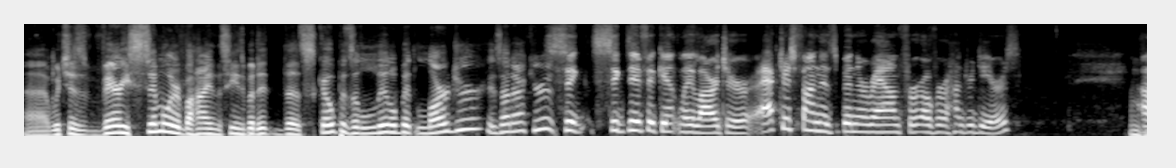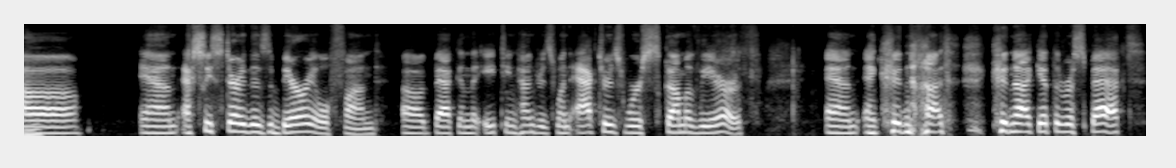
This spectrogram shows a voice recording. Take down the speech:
uh, which is very similar behind the scenes, but it, the scope is a little bit larger. Is that accurate? Sig- significantly larger. Actors Fund has been around for over 100 years. Mhm. uh, and actually started as a burial fund uh, back in the 1800s when actors were scum of the earth and and could not could not get the respect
